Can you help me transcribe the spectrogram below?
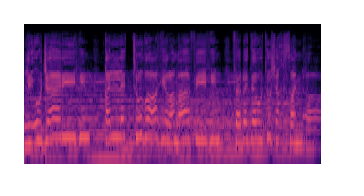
لأجاريهم قلدت ظاهر ما فيهم فبدوت شخصا آخر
